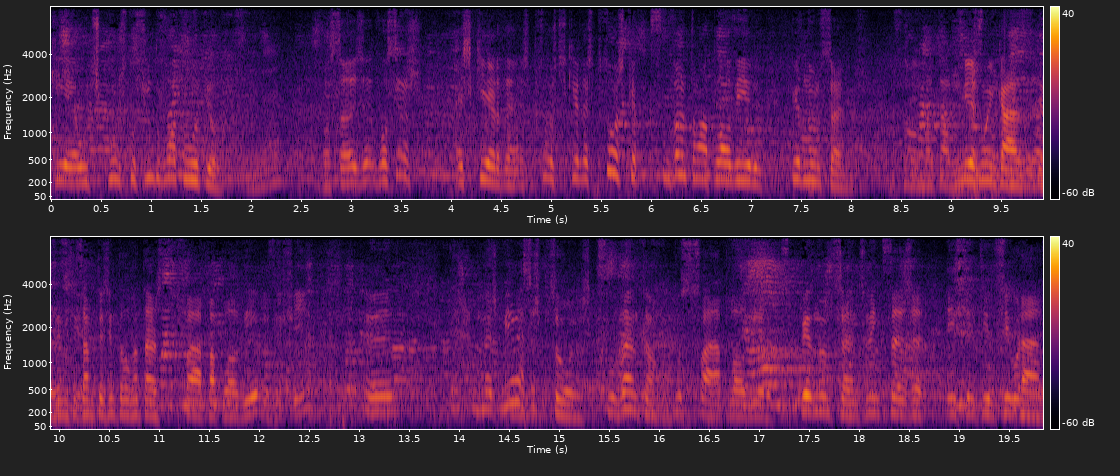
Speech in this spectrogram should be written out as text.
que é o discurso do fim do voto útil. Ou seja, vocês, a esquerda, as pessoas de esquerda, as pessoas que, se levantam a aplaudir Pedro Nuno Santos, mesmo em casa, quer dizer, não sei se há muita gente a levantar-se sofá para aplaudir, mas enfim. eh, mas mesmo essas pessoas que se levantam do sofá a aplaudir Pedro Nuno Santos, nem que seja em sentido figurado,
